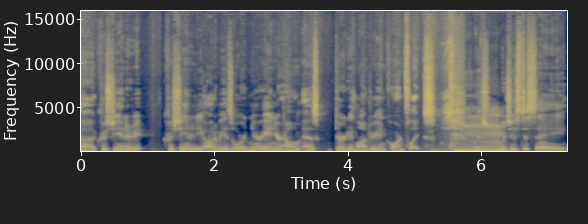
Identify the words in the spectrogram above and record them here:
uh, Christianity Christianity ought to be as ordinary in your home as dirty laundry and cornflakes, which which is to say,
